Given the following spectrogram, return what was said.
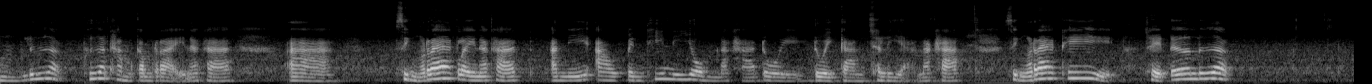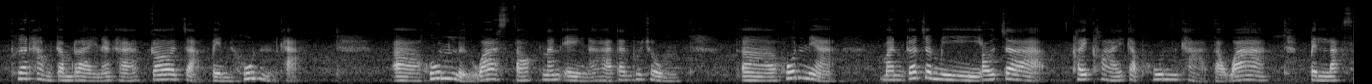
มเลือกเพื่อทำกำไรนะคะอ่าสิ่งแรกเลยนะคะ อันนี้เอาเป็นที่นิยมนะคะโดยโดยการเฉลี่ยนะคะ สิ่งแรกที่เทรดเดอร์เลือกเพื่อทำกำไรนะคะ ก็จะเป็นหุ้นค่ะอ่าหุ้นหรือว่าสต็อกนั่นเองนะคะท่านผู้ชมอ่าหุ้นเนี่ยมันก็จะมีเขาจะ คล้ายๆกับหุ้นค่ะ แต่ว่าเป็นลักษ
